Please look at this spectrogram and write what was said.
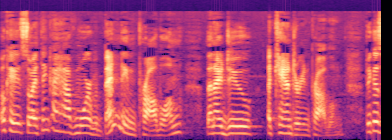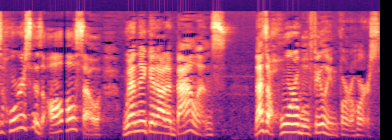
Okay, so I think I have more of a bending problem than I do a cantering problem. Because horses also, when they get out of balance, that's a horrible feeling for a horse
